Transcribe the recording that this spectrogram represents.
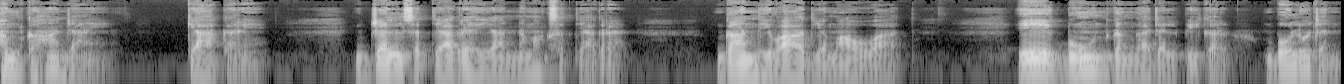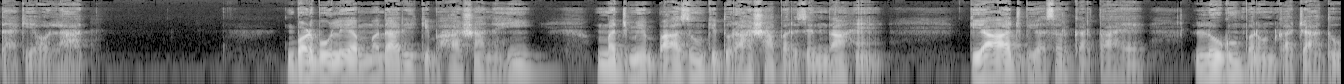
हम कहाँ जाएँ? क्या करें? जल सत्याग्रह या नमक सत्याग्रह? गांधीवाद या माओवाद। एक बूंद गंगा जल पीकर बोलो जनता की औलाद। बड़बोले अब मदारी की भाषा नहीं, मजमे बाजों की दुराशा पर ज़िंदा हैं कि आज भी असर करता है लोगों पर उनका जादू।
